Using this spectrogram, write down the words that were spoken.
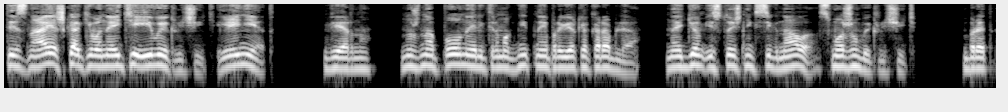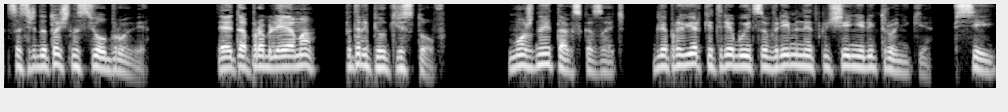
Ты знаешь, как его найти и выключить, или нет?» «Верно. Нужна полная электромагнитная проверка корабля. Найдем источник сигнала, сможем выключить». Бред сосредоточенно свел брови. «Это проблема?» — поторопил Крестов. «Можно и так сказать. Для проверки требуется временное отключение электроники. Всей.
